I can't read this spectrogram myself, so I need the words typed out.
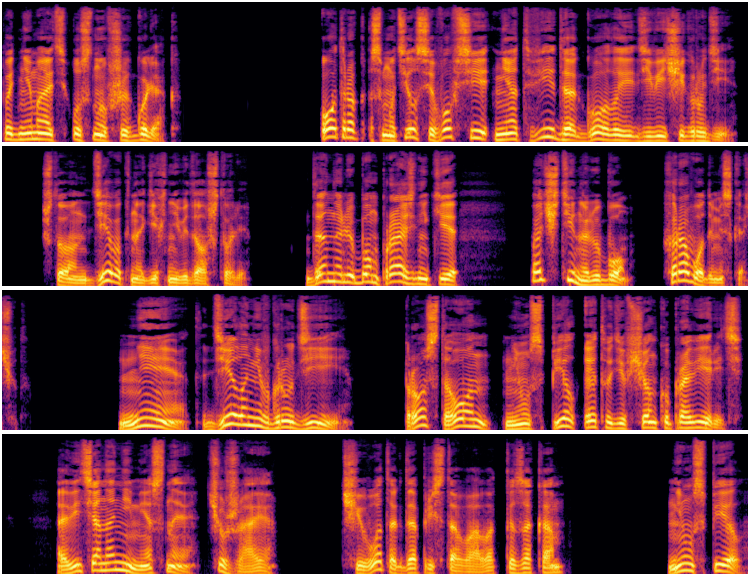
поднимать уснувших гуляк». Отрок смутился вовсе не от вида голой девичьей груди. Что он, девок ногих не видал, что ли? Да на любом празднике, почти на любом, хороводами скачут. Нет, дело не в груди. Просто он не успел эту девчонку проверить. А ведь она не местная, чужая. Чего тогда приставала к казакам? Не успел,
